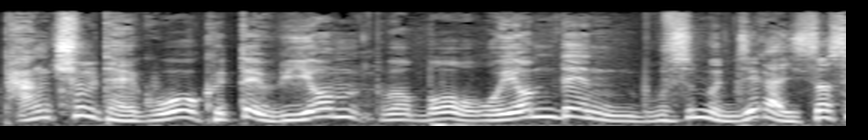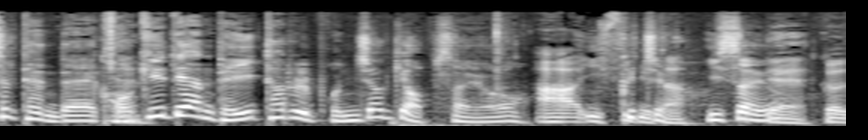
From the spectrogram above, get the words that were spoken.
방출되고 그때 위험 뭐, 뭐 오염된 무슨 문제가 있었을 텐데 거기에 대한 데이터를 본 적이 없어요. 아 있습니다. 그쵸? 있어요. 예, 그,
